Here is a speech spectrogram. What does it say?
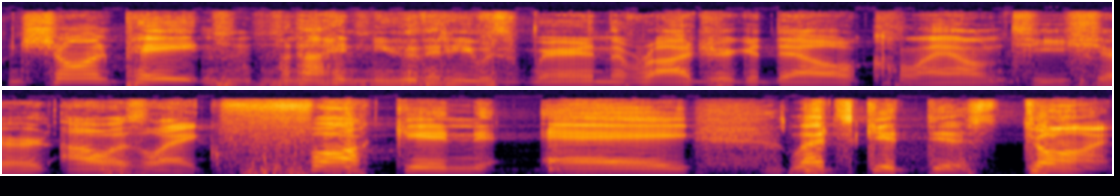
when Sean Payton, when I knew that he was wearing the Roger Goodell clown T-shirt, I was like, "Fucking a, let's get this done,"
